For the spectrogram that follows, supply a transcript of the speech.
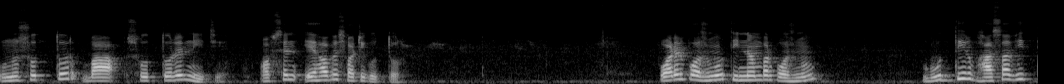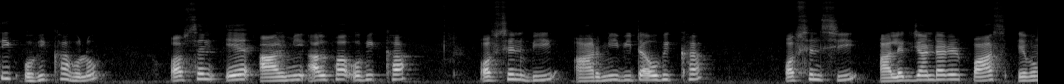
ঊনসত্তর বা সত্তরের নিচে। অপশান এ হবে সঠিক উত্তর। পরের প্রশ্ন, তিন নম্বর প্রশ্ন, বুদ্ধির ভাষাভিত্তিক অভিক্ষা হলো অপশান এ আর্মি আলফা অভিক্ষা, অপশান বি আর্মি বিটা অভিক্ষা, অপশান সি আলেকজান্ডারের পাস এবং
